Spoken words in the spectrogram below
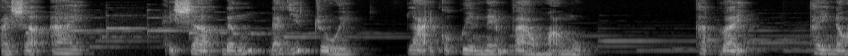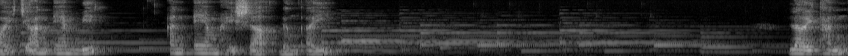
phải sợ ai hãy sợ đấng đã giết rồi, lại có quyền ném vào hỏa ngục. Thật vậy, thầy nói cho anh em biết, anh em hãy sợ đấng ấy. Lời thánh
